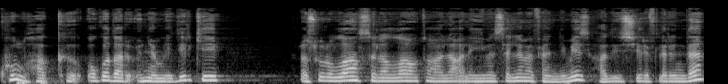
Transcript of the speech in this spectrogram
kul hakkı o kadar önemlidir ki Resulullah sallallahu teala aleyhi ve sellem Efendimiz hadis-i şeriflerinde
